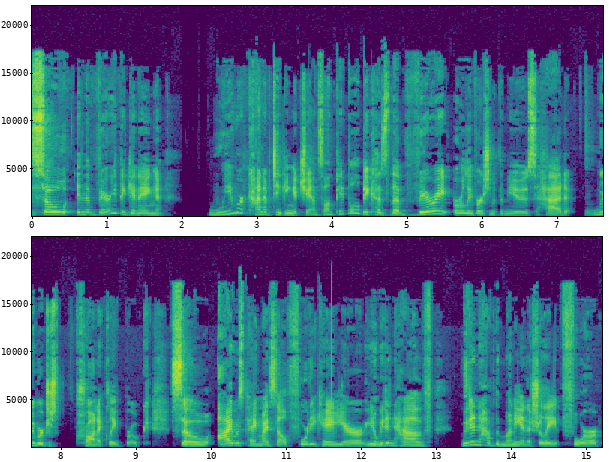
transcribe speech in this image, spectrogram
so in the very beginning, we were kind of taking a chance on people because the very early version of the Muse had we were just chronically broke. So I was paying myself 40k a year. You know, we didn't have we didn't have the money initially for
